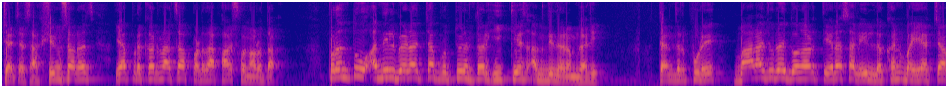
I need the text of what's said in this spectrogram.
ज्याच्या साक्षीनुसारच या प्रकरणाचा पडदाफाश होणार होता. परंतु अनिल बेडाच्या मृत्यूनंतर ही केस अगदी नरम झाली. त्यानंतर पुढे बारा जुलै दोन हजार तेरा साली लखन भैयाच्या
